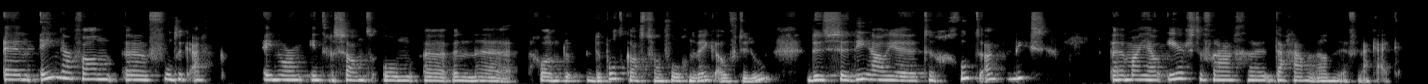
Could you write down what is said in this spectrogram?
En één daarvan eh, vond ik eigenlijk enorm interessant om een, gewoon de, de, podcast van volgende week over te doen. Dus die hou je te goed, Annelies. Uh, maar jouw eerste vraag, daar gaan we wel nu even naar kijken.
